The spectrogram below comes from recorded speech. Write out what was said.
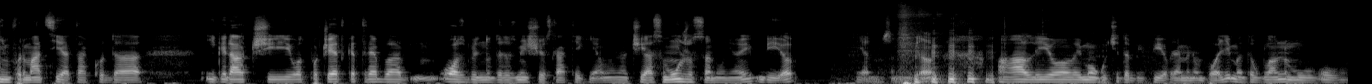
informacija, tako da igrači od početka treba ozbiljno da razmišljaju o strategijama. Znači ja sam užasan u njoj bio, jedno sam igrao, ali ovaj, moguće da bi bio vremenom bolji, mada uglavnom u, u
